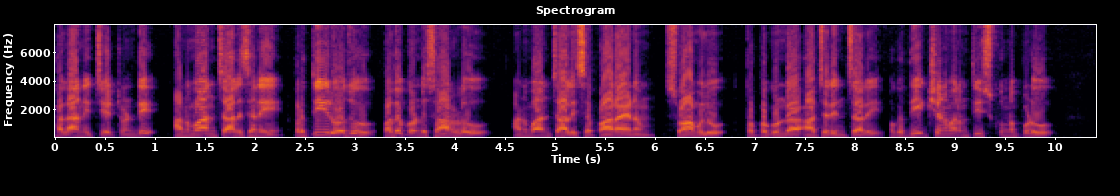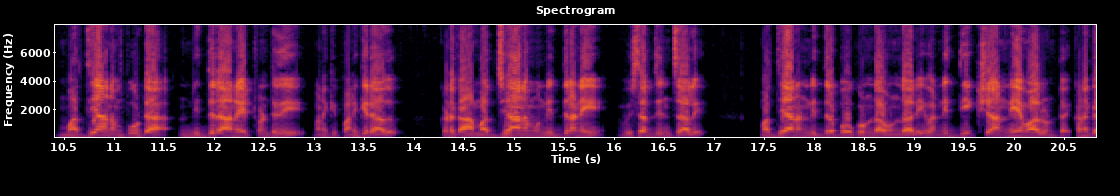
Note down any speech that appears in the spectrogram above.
ఫలాన్ని ఇచ్చేటువంటి హనుమాన్ చాలిసని ప్రతిరోజు పదకొండు సార్లు హనుమాన్ చాలీస పారాయణం స్వాములు తప్పకుండా ఆచరించాలి. ఒక దీక్షను మనం తీసుకున్నప్పుడు మధ్యాహ్నం పూట నిద్ర అనేటువంటిది మనకి పనికిరాదు. కనుక ఆ మధ్యాహ్నము నిద్రని విసర్జించాలి. మధ్యాహ్నం నిద్రపోకుండా ఉండాలి. ఇవన్నీ దీక్షా నియమాలు ఉంటాయి కనుక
